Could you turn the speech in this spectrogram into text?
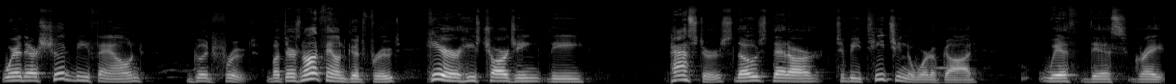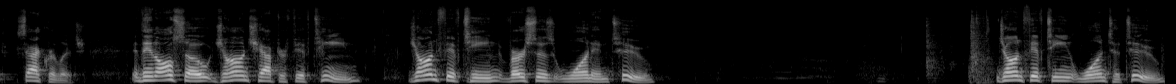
where there should be found good fruit. But there's not found good fruit. Here, he's charging the pastors, those that are to be teaching the Word of God, with this great sacrilege. And then also, John chapter 15, John 15, verses 1 and 2 John 15, 1 to 2,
